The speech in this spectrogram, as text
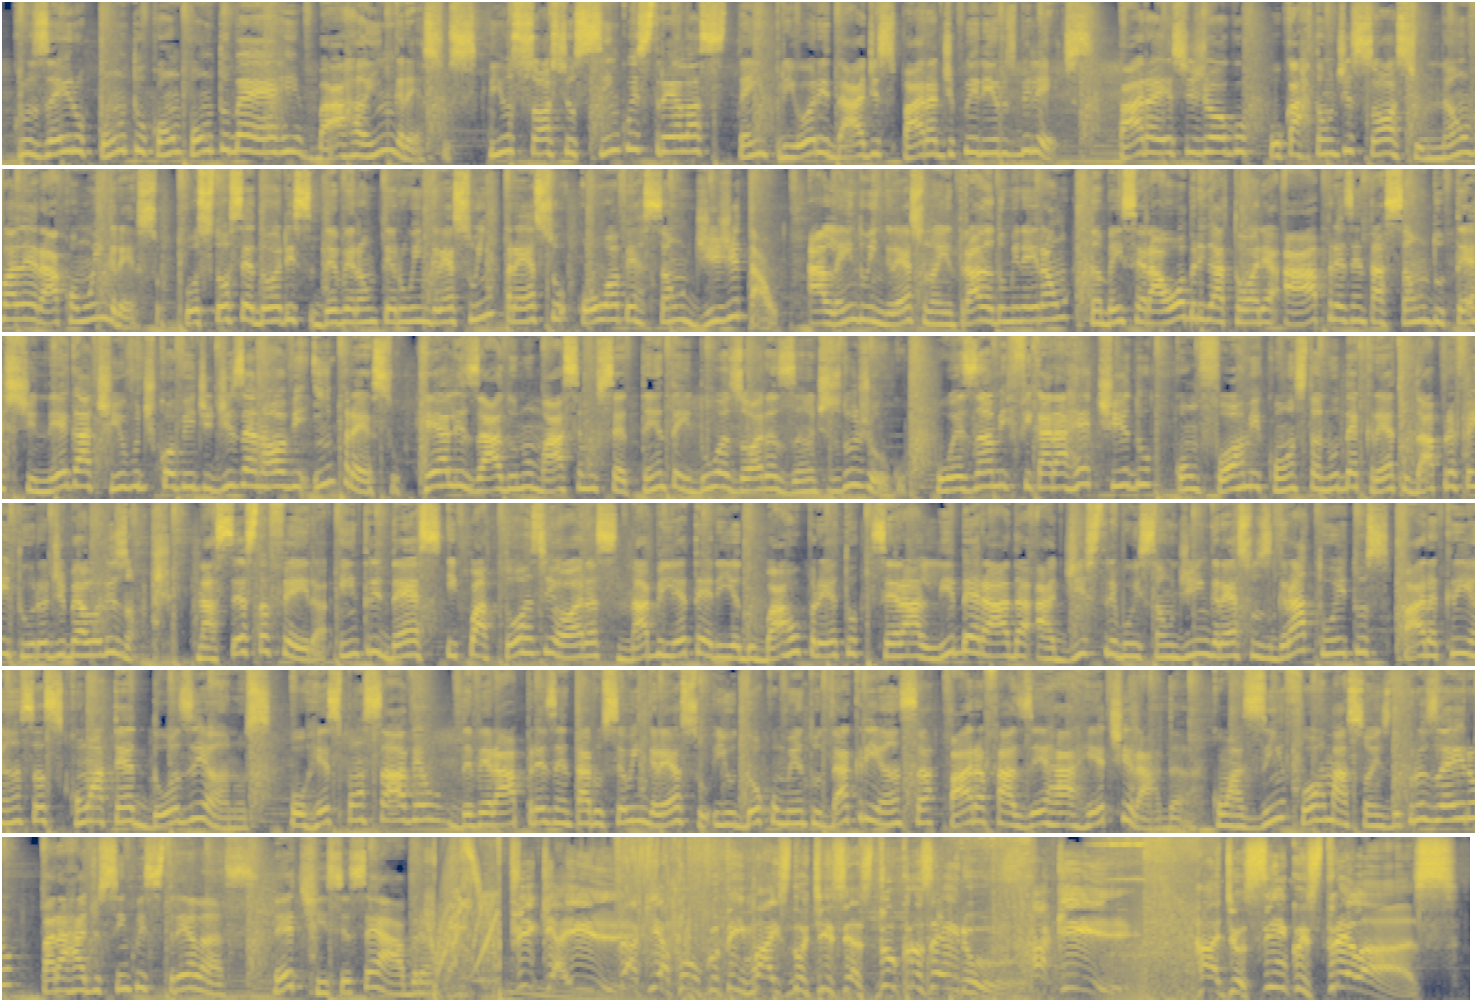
cruzeiro.com.br/ingressos. E os sócios 5 estrelas têm prioridades para adquirir os bilhetes. Para este jogo, o cartão de sócio não valerá como ingresso. Os torcedores deverão ter o ingresso impresso ou a versão digital. Além do ingresso na entrada do Mineirão, também será obrigatória a apresentação do teste negativo de Covid-19 impresso, realizado no máximo 72 horas antes do jogo. O exame ficará retido conforme consta no decreto da Prefeitura de Belo Horizonte. Na sexta-feira, entre 10 e 14 horas, na bilheteria do Barro Preto, será liberada a distribuição de ingressos gratuitos para crianças com até 12 anos. O responsável deverá apresentar o seu ingresso e o documento da criança para fazer a retirada. Com as informações do Cruzeiro, para a Rádio 5 Estrelas, Letícia Seabra. Fique aí! Daqui a pouco tem mais notícias do Cruzeiro. Aqui, Rádio 5 Estrelas.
